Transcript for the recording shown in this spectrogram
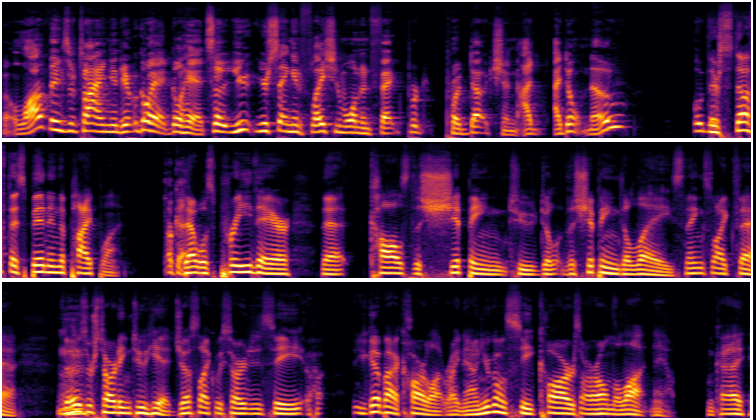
a lot of things are tying in here. Go ahead, go ahead. So you, you're saying inflation won't affect pr- production. I, I don't know. Oh, there's stuff that's been in the pipeline. Okay. That was pre there that caused the shipping to de- the shipping delays, things like that. Those mm-hmm. are starting to hit, just like we started to see. You go by a car lot right now, and you're going to see cars are on the lot now. Okay,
